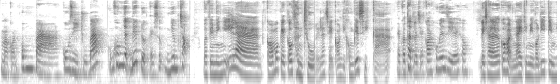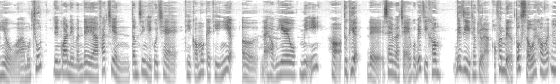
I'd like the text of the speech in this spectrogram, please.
mà còn ông bà cô dì chú bác cũng không nhận biết được cái sự nghiêm trọng. Bởi vì mình nghĩ là có một cái câu thần chú đấy là trẻ con thì không biết gì cả. Thế có thật là trẻ con không biết gì hay không? Để trả lời câu hỏi này thì mình có đi tìm hiểu à, một chút liên quan đến vấn đề à, phát triển tâm sinh lý của trẻ. Thì có một cái thí nghiệm ở đại học Yale Mỹ họ thực hiện để xem là trẻ em có biết gì không biết gì theo kiểu là có phân biệt được tốt xấu hay không ấy ừ.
